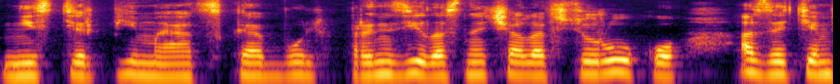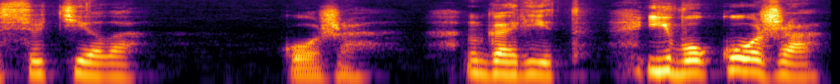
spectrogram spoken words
Нестерпимая адская боль пронзила сначала всю руку, а затем все тело. Кожа. Горит. Его кожа.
